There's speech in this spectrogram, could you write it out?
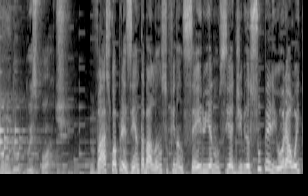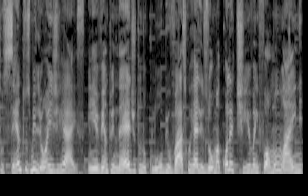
Mundo do Esporte. Vasco apresenta balanço financeiro e anuncia dívida superior a 800 milhões de reais. Em evento inédito no clube, o Vasco realizou uma coletiva em forma online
